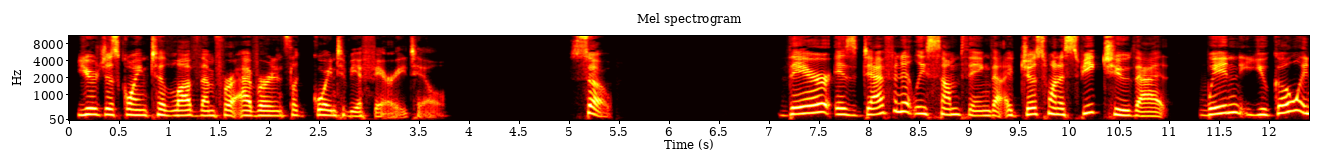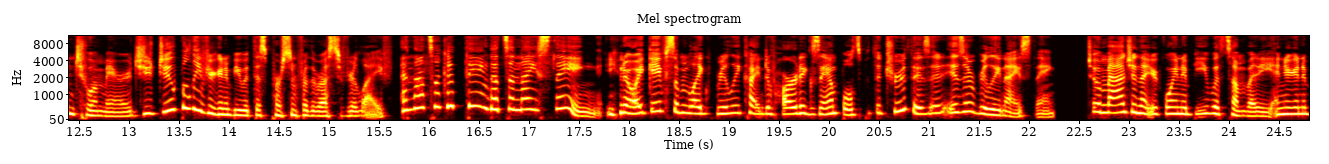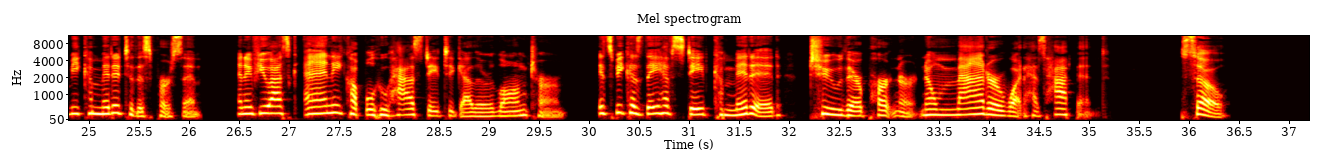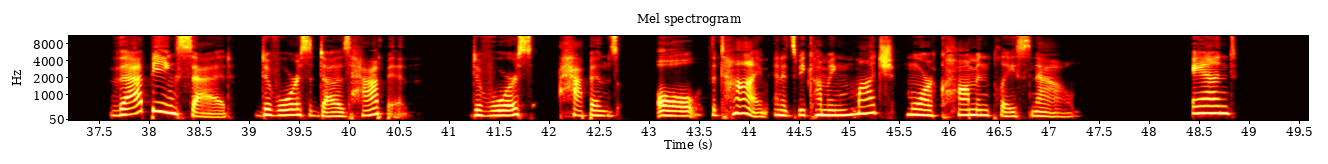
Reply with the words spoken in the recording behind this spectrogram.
you're just going to love them forever and it's like going to be a fairy tale. So, there is definitely something that I just want to speak to that when you go into a marriage, you do believe you're going to be with this person for the rest of your life. And that's a good thing. That's a nice thing. You know, I gave some like really kind of hard examples, but the truth is, it is a really nice thing to imagine that you're going to be with somebody and you're going to be committed to this person. And if you ask any couple who has stayed together long term, it's because they have stayed committed to their partner, no matter what has happened. So, that being said, divorce does happen. Divorce happens all the time, and it's becoming much more commonplace now. And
